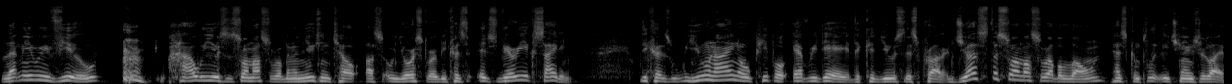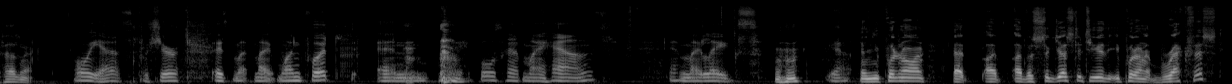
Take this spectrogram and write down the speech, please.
let me review how we use the sore muscle rub, and then you can tell us your story because it's very exciting. Because you and I know people every day that could use this product. Just the sore muscle rub alone has completely changed your life, hasn't it? Oh yes, for sure. It's my, my one foot, and I both have my hands and my legs. Mm-hmm. Yeah. And you put it on at, I've, I've suggested to you that you put it on at breakfast,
